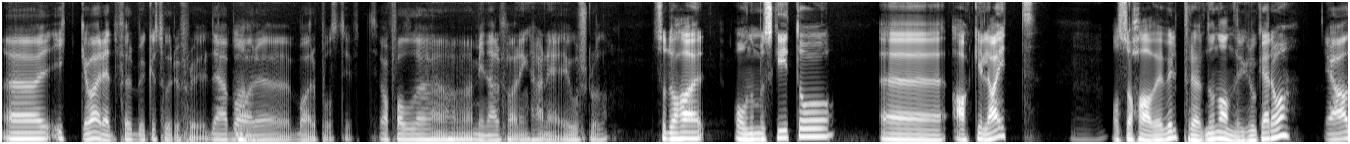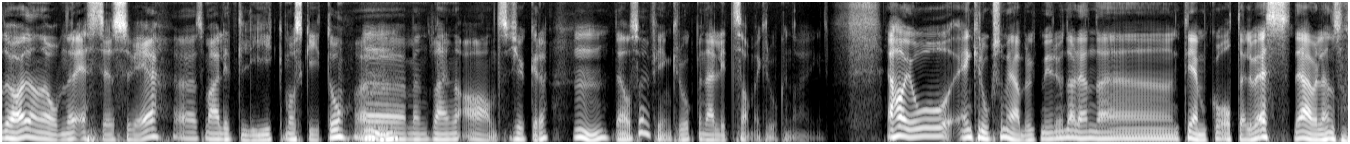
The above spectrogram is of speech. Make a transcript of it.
uh, ikke vær redd for å bruke store fluer. Det er bare, ja. bare positivt. I hvert fall uh, min erfaring her nede i Oslo. da. Så du har Owner Mosquito uh, Aki Light. Mm. Og så har vi vel prøvd noen andre kroker òg? Ja, du har jo denne ovner SSV, uh, som er litt lik Mosquito, uh, mm. men som er en anelse tjukkere. Mm. Det er også en fin krok, men det er litt samme kroken. da, Jeg har jo en krok som jeg har brukt mye rundt, det er den uh, TMK 811S. Det er vel en som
